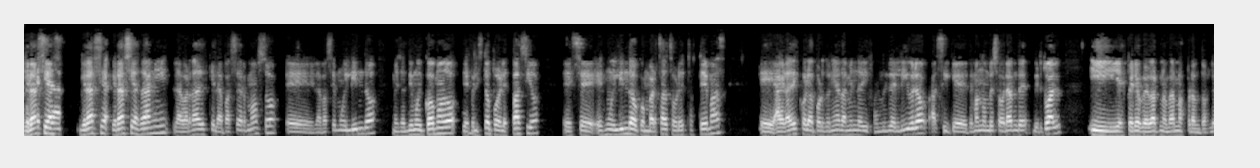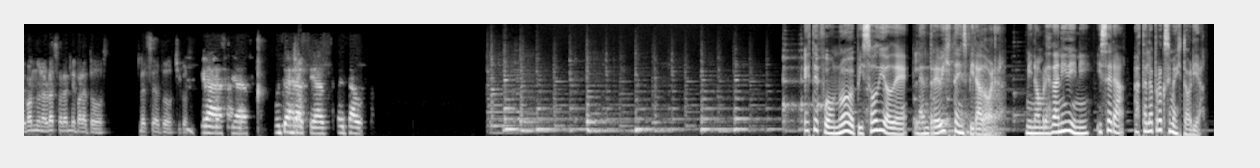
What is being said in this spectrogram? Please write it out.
Gracias, gracias, gracias Dani, la verdad es que la pasé hermoso, eh, la pasé muy lindo, me sentí muy cómodo, te felicito por el espacio, es, eh, es muy lindo conversar sobre estos temas. agradezco la oportunidad también de difundir el libro, así que te mando un beso grande virtual y espero que vernos, vernos pronto. Le mando un abrazo grande para todos. Gracias a todos, chicos. Gracias. Muchas gracias. Chao. Este fue un nuevo episodio de La Entrevista Inspiradora. Mi nombre es Dani Dini y será hasta la próxima historia.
